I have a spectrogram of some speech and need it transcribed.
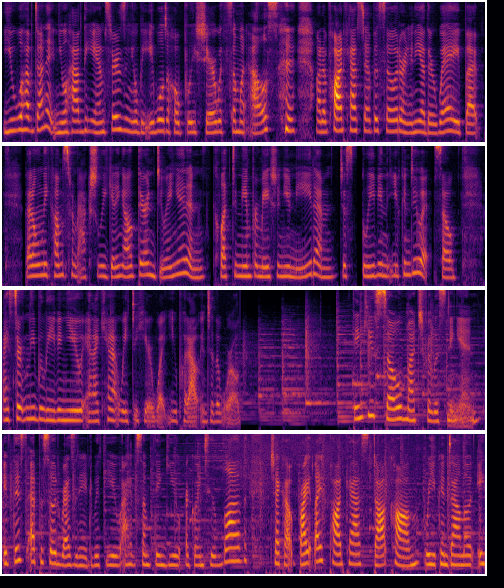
you will have done it and you'll have the answers and you'll be able to hopefully share with someone else on a podcast episode or in any other way, but that only comes from actually getting out there and doing it and collecting the information you need and just believing that you can do it. So, I certainly believe in you and I cannot wait to hear what you put out into the world. Thank you so much for listening in. If this episode resonated with you, I have something you are going to love. Check out brightlifepodcast.com where you can download a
